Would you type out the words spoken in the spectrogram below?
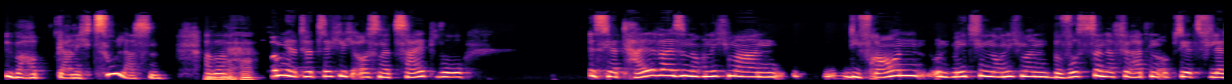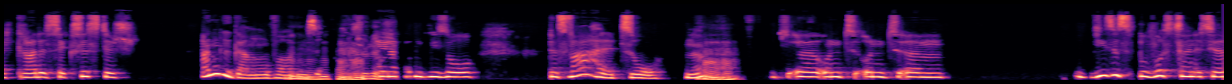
überhaupt gar nicht zulassen. Aber Mhm. ich komme ja tatsächlich aus einer Zeit, wo es ja teilweise noch nicht mal die Frauen und Mädchen noch nicht mal ein Bewusstsein dafür hatten, ob sie jetzt vielleicht gerade sexistisch angegangen worden sind. Mhm, natürlich. Ja, irgendwie so, das war halt so. Ne? Mhm. Und, äh, und, und ähm, dieses Bewusstsein ist ja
